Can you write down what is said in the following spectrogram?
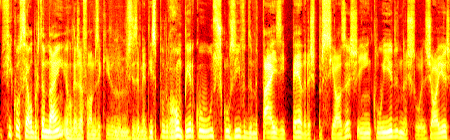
ficou célebre também, aliás já falámos aqui uhum. precisamente disso, por romper com o uso exclusivo de metais e pedras preciosas e incluir nas suas joias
